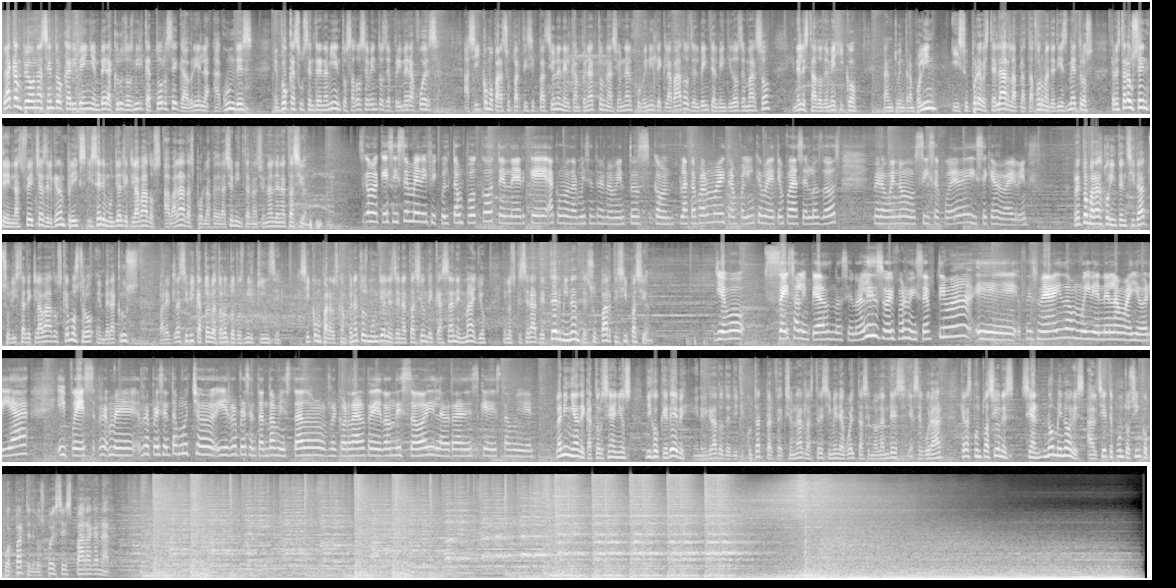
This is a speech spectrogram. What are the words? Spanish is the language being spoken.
La campeona centro caribeña en Veracruz 2014, Gabriela Agúndez, enfoca sus entrenamientos a dos eventos de primera fuerza, así como para su participación en el Campeonato Nacional Juvenil de Clavados del 20 al 22 de marzo en el Estado de México, tanto en trampolín y su prueba estelar, la plataforma de 10 metros, pero estará ausente en las fechas del Grand Prix y Serie Mundial de Clavados, avaladas por la Federación Internacional de Natación. Es como que sí se me dificulta un poco tener que acomodar mis entrenamientos con plataforma y trampolín, que me dé tiempo de hacer los dos, pero bueno, sí se puede y sé que me va a ir bien. Retomará con intensidad su lista de clavados que mostró en Veracruz para el clasificatorio a Toronto 2015, así como para los campeonatos mundiales de natación de Kazán en mayo, en los que será determinante su participación. Llevo seis Olimpiadas Nacionales, voy por mi séptima, eh, pues me ha ido muy bien en la mayoría y pues me representa mucho ir representando a mi estado, recordar de dónde soy, la verdad es que está muy bien. La niña de 14 años dijo que debe, en el grado de dificultad, perfeccionar las tres y media vueltas en holandés y asegurar que las puntuaciones sean no menores al 7.5 por parte de los jueces para ganar.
